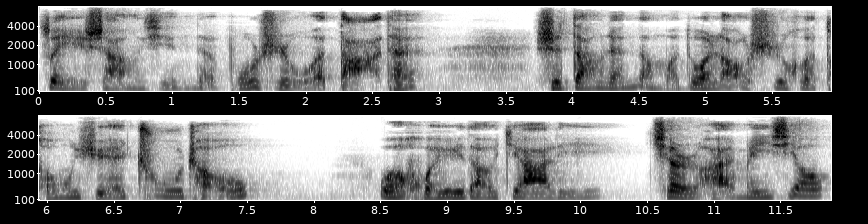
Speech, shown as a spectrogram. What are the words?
最伤心的不是我打他。是当着那么多老师和同学出丑，我回到家里气儿还没消，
